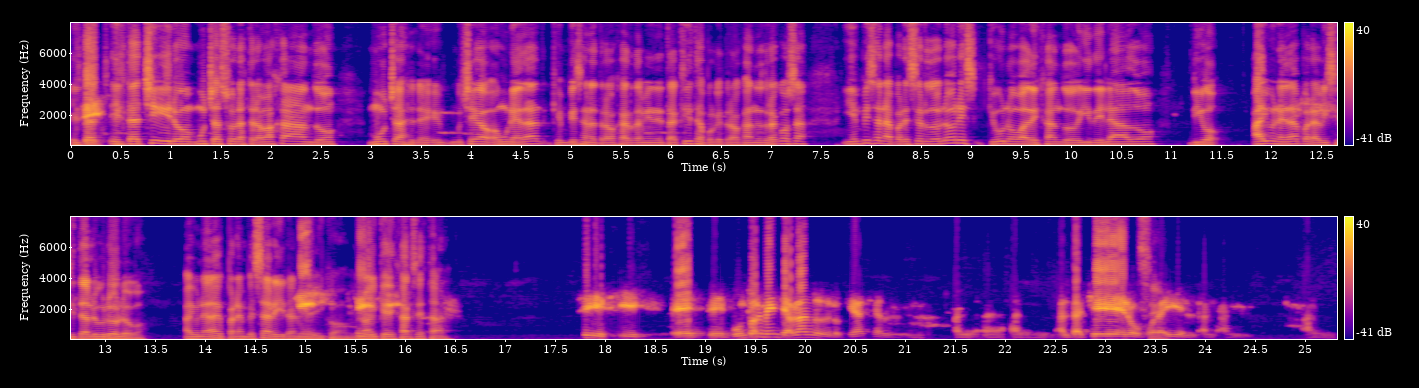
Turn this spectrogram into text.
el, el, tachero, muchas horas trabajando, muchas llega a una edad que empiezan a trabajar también de taxista porque trabajan de otra cosa, y empiezan a aparecer dolores que uno va dejando ahí de lado. Digo, hay una edad para visitar al urólogo, hay una edad para empezar a ir al médico, no hay que dejarse estar. Sí, sí. Este, puntualmente hablando de lo que hace al, al, al, tachero, por ahí el, al,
